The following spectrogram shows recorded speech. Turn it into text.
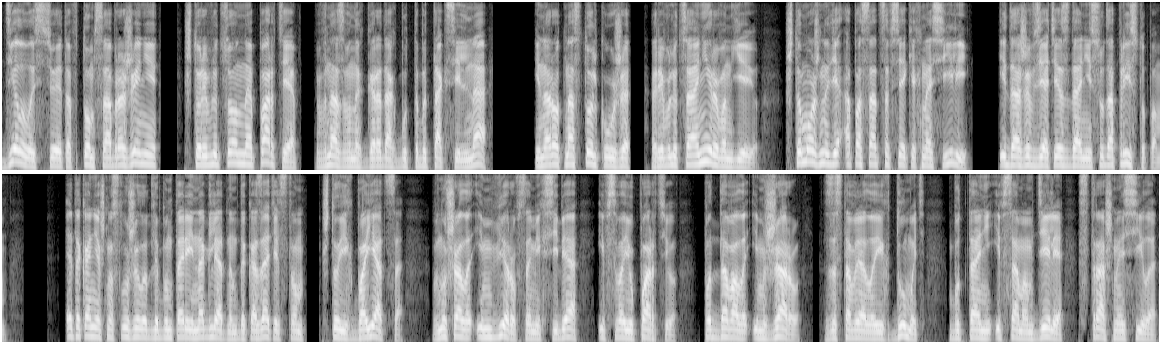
Делалось все это в том соображении, что революционная партия в названных городах будто бы так сильна, и народ настолько уже революционирован ею, что можно где опасаться всяких насилий и даже взятия зданий суда приступом. Это, конечно, служило для бунтарей наглядным доказательством, что их боятся, внушало им веру в самих себя и в свою партию, поддавало им жару, заставляло их думать, будто они и в самом деле страшная сила,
